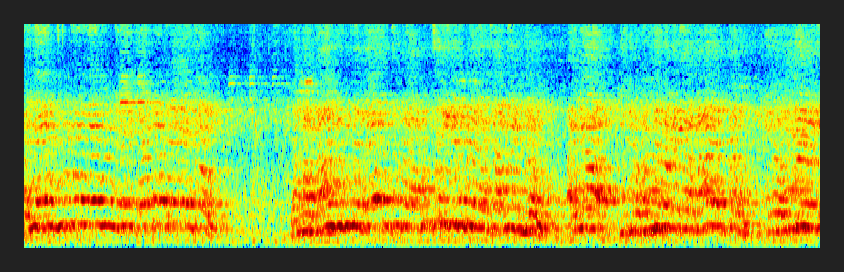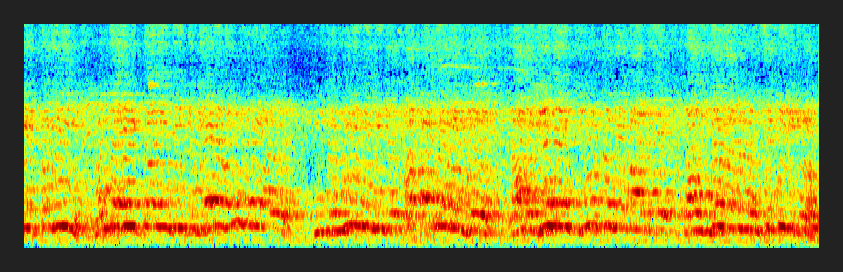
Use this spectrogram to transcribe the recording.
ஐயா ஊழியர்கள் என்று வேண்டும் நம்ம மாண்புமிகு வேளாண்துறை அமைச்சர்களுக்கு சாதிக்கிறோம் ஐயா இது உங்களுடைய மாவட்டம் இது உங்களுடைய தொழில் உங்களை விட்டால் இன்றைக்கு வேறு வழி கிடையாது இந்த ஊழியரை நீங்கள் காப்பாற்ற வேண்டும். நாங்கள் இரண்டாயிரத்தி இருபத்தி ஒன்றாம் ஆண்டு நாம் முதல்வர்களிடம் சென்றிருக்கிறோம்.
